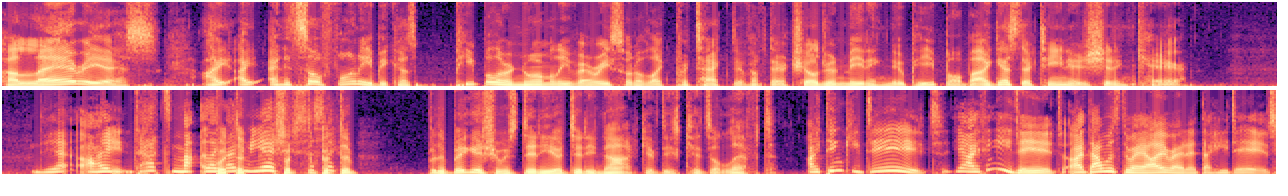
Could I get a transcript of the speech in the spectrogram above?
Hilarious. I, I, and it's so funny because people are normally very sort of like protective of their children meeting new people, but I guess they're teenagers shouldn't care. Yeah, I that's ma- like but I the, mean, yeah, but, she's the, just but like the, but the big issue is did he or did he not give these kids a lift? I think he did. Yeah, I think he did. I, that was the way I read it that he did.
